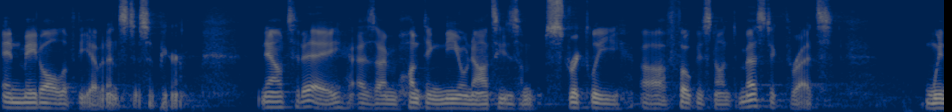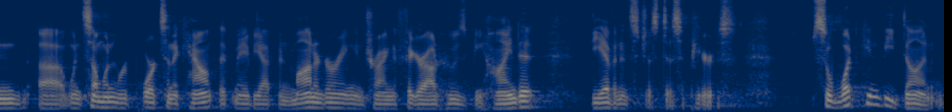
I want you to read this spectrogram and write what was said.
and made all of the evidence disappear. Now, today, as I'm hunting neo Nazis, I'm strictly uh, focused on domestic threats. When, uh, when someone reports an account that maybe I've been monitoring and trying to figure out who's behind it, the evidence just disappears. So, what can be done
